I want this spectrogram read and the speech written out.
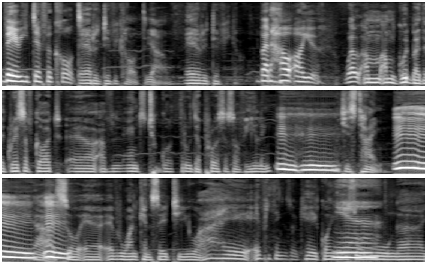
Very difficult. Very difficult. Yeah. Very difficult. But how are you? Well, I'm I'm good by the grace of God. Uh, I've learned to go through the process of healing, Mm-hmm. which is time. Mm, Yeah. mm. So uh, everyone can say to you, "Hi, everything's okay. Going Yeah. You know,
